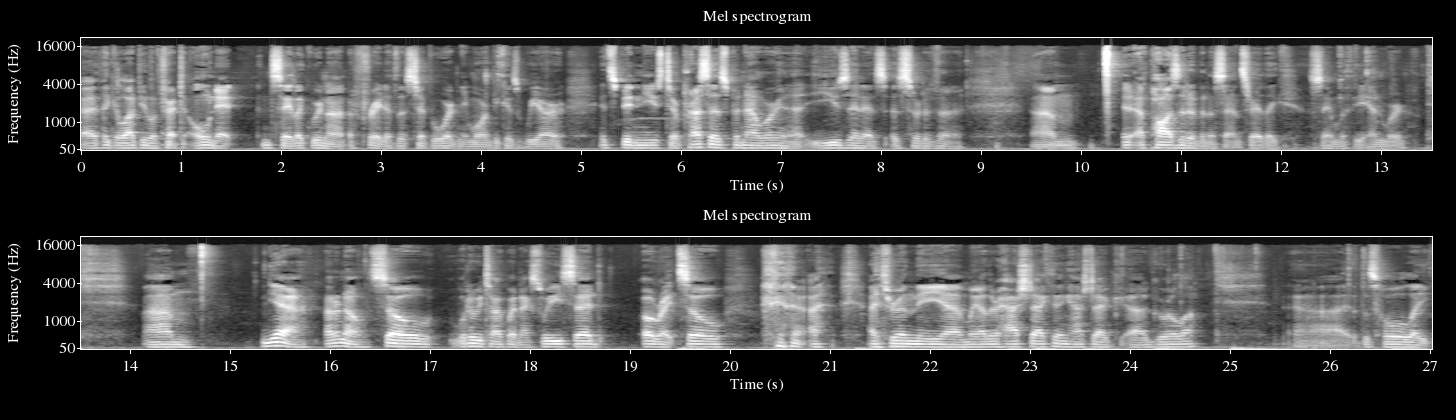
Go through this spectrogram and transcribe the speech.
I think a lot of people have tried to own it and say like we're not afraid of this type of word anymore because we are. It's been used to oppress us, but now we're gonna use it as as sort of a um, a positive in a sense, right? Like same with the N word. Um, yeah, I don't know. So, what do we talk about next? We said, oh right. So, I, I threw in the uh, my other hashtag thing, hashtag uh, gorilla. Uh, this whole like,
